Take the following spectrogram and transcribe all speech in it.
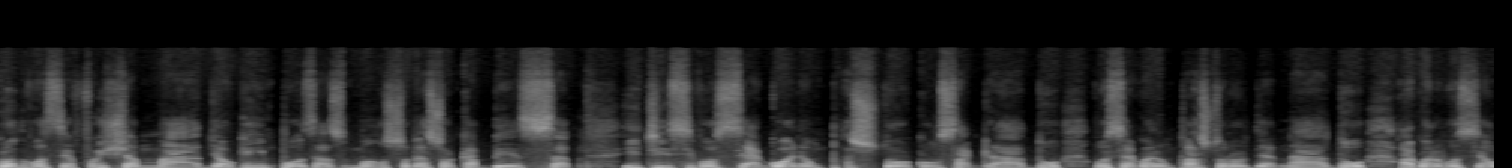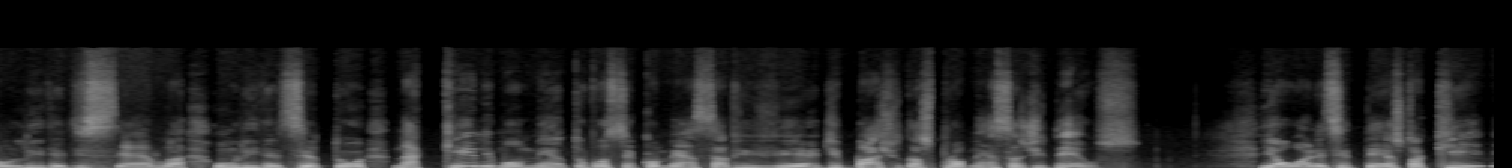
quando você foi chamado e alguém pôs as mãos sobre a sua cabeça e disse: Você agora é um pastor consagrado, você agora é um pastor ordenado, agora você é um líder de célula, um líder de setor. Naquele momento você começa a viver debaixo das promessas de Deus. E eu olho esse texto aqui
